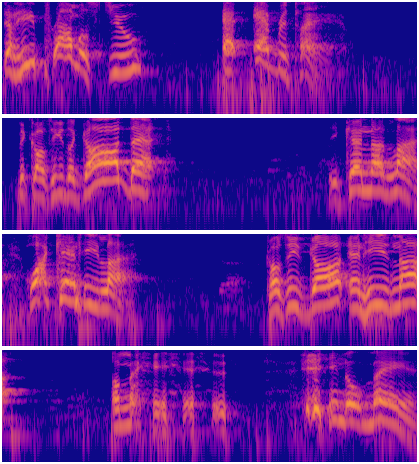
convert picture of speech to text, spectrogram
that he promised you at every time. Because he's a God that he cannot lie. Why can't he lie? Because he's God and he's not a man. he ain't no man.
